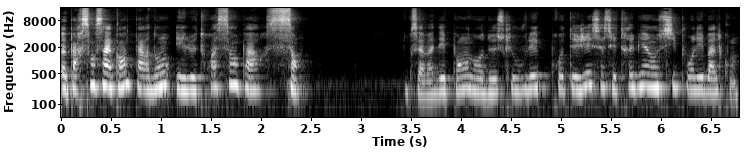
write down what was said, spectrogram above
euh, par 150 pardon, et le 300 par 100. Donc ça va dépendre de ce que vous voulez protéger. Ça c'est très bien aussi pour les balcons.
